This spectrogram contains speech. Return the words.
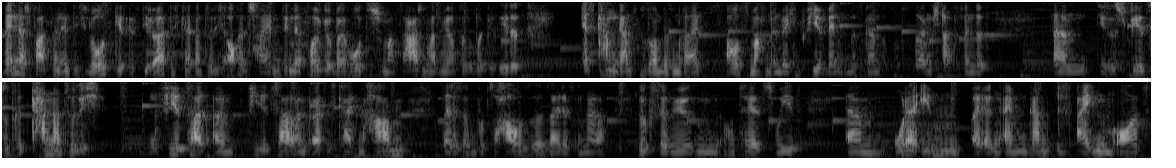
Wenn der Spaß dann endlich losgeht, ist die Örtlichkeit natürlich auch entscheidend. In der Folge über erotische Massagen hatten wir auch darüber geredet. Es kann einen ganz besonderen Reiz ausmachen, in welchen vier Wänden das Ganze sozusagen stattfindet. Ähm, dieses Spiel zu dritt kann natürlich eine Vielzahl an, Vielzahl an Örtlichkeiten haben, sei das irgendwo zu Hause, sei das in einer luxuriösen Hotelsuite ähm, oder eben bei irgendeinem ganz eigenen Ort,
